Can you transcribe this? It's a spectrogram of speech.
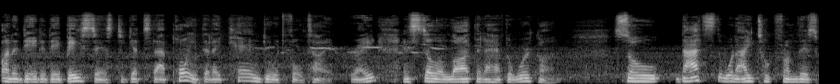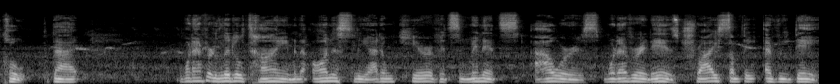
on a day to day basis to get to that point that I can do it full time, right? And still a lot that I have to work on. So that's what I took from this quote that whatever little time, and honestly, I don't care if it's minutes, hours, whatever it is, try something every day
